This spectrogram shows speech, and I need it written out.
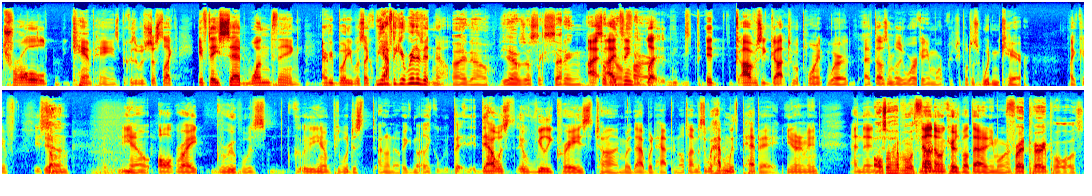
troll campaigns because it was just like if they said one thing, everybody was like, "We have to get rid of it now." I know. Yeah, it was just like setting I, I think like, it obviously got to a point where that doesn't really work anymore because people just wouldn't care. Like if some you know alt right group was you know people just I don't know ignore like but that was a really crazed time where that would happen all the time. That's what happened with Pepe. You know what I mean? And then Also happened with now Fred- no one cares about that anymore. Fred Perry polos.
